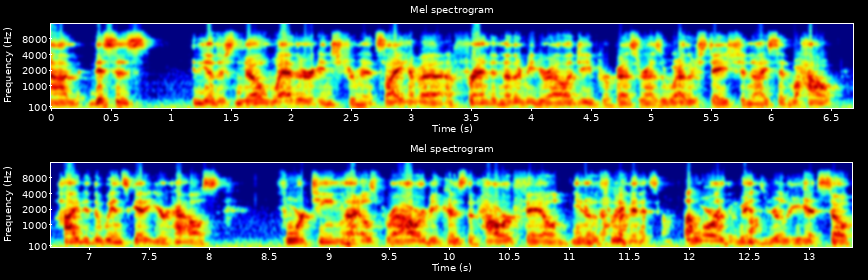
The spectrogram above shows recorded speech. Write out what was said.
Um, this is you know, there's no weather instruments. I have a, a, friend, another meteorology professor, has a weather station. I said, well, how high did the winds get at your house? 14 miles per hour because the power failed, you know, three minutes before the winds really hit. So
